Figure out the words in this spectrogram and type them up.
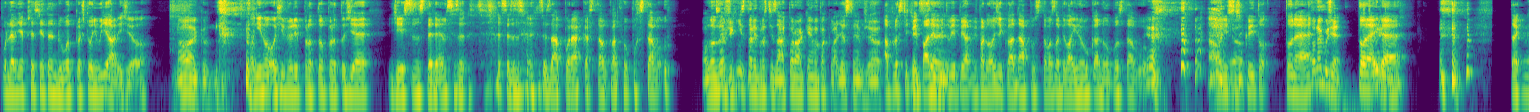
podle mě přesně ten důvod, proč to oni udělali, že jo? No, jako... oni ho oživili proto, protože Jason Statham se, se, se, se, se záporáka stal kladnou postavou. No to se všichni stali prostě záporákem a pak kladěsem, že jo. A prostě tím pádem by to vypadalo, že kladná postava zabila jinou kladnou postavu. a oni si jo. řekli, to, to ne. To nemůže. To nejde. tak uh,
